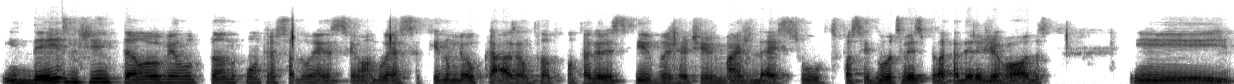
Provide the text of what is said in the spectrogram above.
E desde então eu venho lutando contra essa doença. É uma doença que, no meu caso, é um tanto quanto agressiva. Já tive mais de 10 surtos, passei duas vezes pela cadeira de rodas. E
